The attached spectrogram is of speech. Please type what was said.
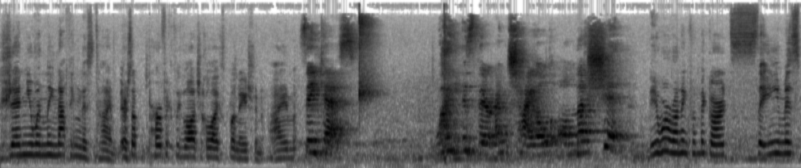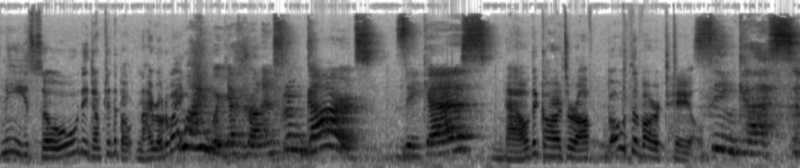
genuinely nothing this time. There's a perfectly logical explanation. I'm. Zinkus, why is there a child on the ship? They were running from the guards, same as me, so they jumped in the boat and I rowed away. Why were you running from guards? Zinkus, Now the guards are off both of our tails. Zinkus.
